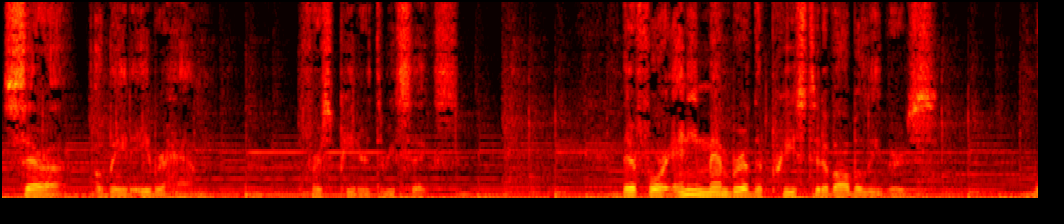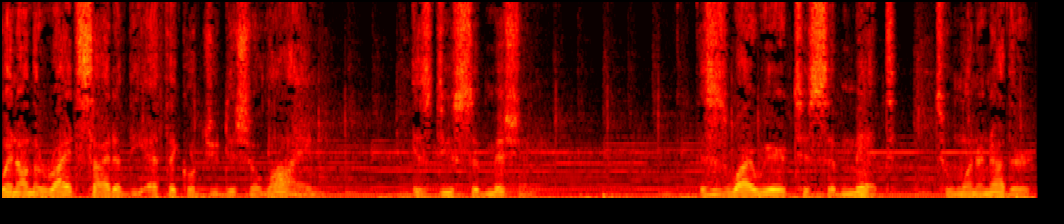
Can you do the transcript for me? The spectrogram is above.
Sarah obeyed Abraham, 1 Peter 3:6. Therefore, any member of the priesthood of all believers, when on the right side of the ethical judicial line, is due submission. This is why we are to submit to one another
